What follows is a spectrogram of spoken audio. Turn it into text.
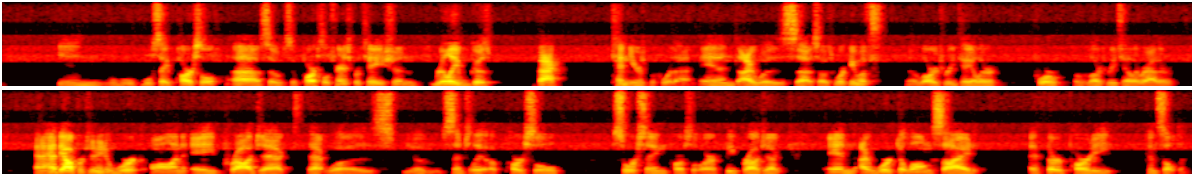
in, we'll, we'll say parcel. Uh, so, so parcel transportation really goes back 10 years before that. And I was, uh, so I was working with a large retailer for a large retailer rather. And I had the opportunity to work on a project that was you know, essentially a parcel sourcing, parcel RFP project. And I worked alongside a third party consultant.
